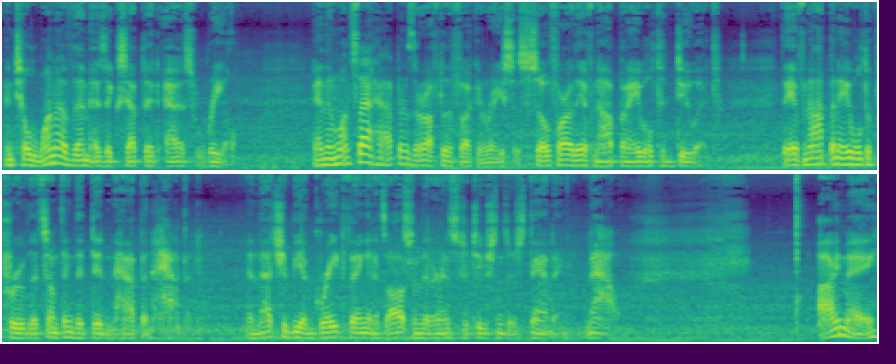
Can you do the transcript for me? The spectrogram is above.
until one of them is accepted as real. And then once that happens, they're off to the fucking races. So far, they have not been able to do it. They have not been able to prove that something that didn't happen happened. And that should be a great thing, and it's awesome that our institutions are standing. Now, I may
